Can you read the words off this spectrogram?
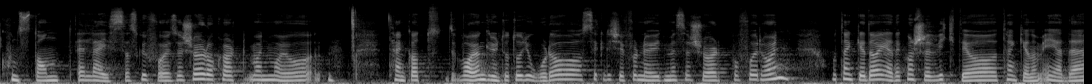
konstant er lei seg og skuffa i seg sjøl. Og klart, man må jo tenke at det var jo en grunn til at hun gjorde det, og sikkert ikke fornøyd med seg sjøl på forhånd. Og tenker, Da er det kanskje viktig å tenke gjennom er det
